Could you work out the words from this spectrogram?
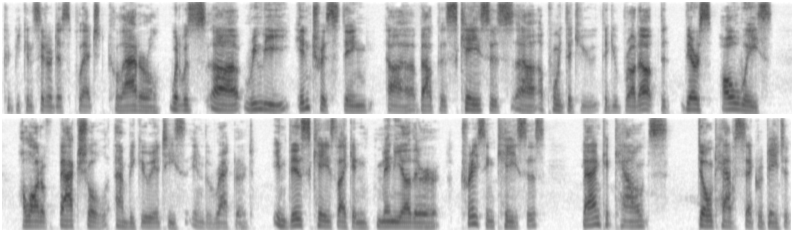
could be considered as pledged collateral. What was uh, really interesting uh, about this case is uh, a point that you that you brought up that there's always a lot of factual ambiguities in the record. In this case, like in many other tracing cases, bank accounts don't have segregated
